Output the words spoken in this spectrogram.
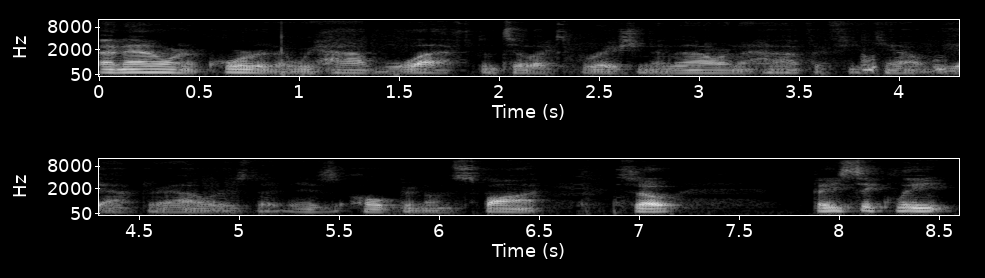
an hour and a quarter that we have left until expiration, an hour and a half if you count the after hours that is open on spot. So basically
